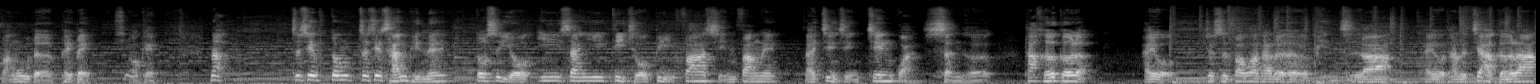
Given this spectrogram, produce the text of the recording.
防护的配备。OK，那。这些东这些产品呢，都是由一三一地球币发行方呢来进行监管审核，它合格了，还有就是包括它的品质啦，还有它的价格啦，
